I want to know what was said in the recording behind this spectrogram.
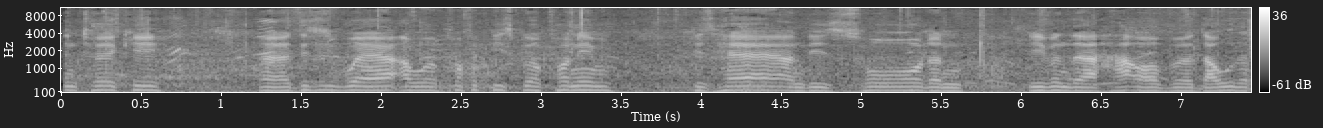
In Turkey, uh, this is where our Prophet peace be upon him, his hair and his sword, and even the hat of uh, Dawood.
